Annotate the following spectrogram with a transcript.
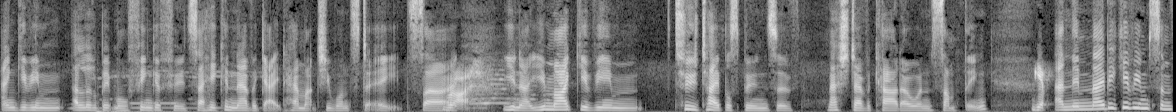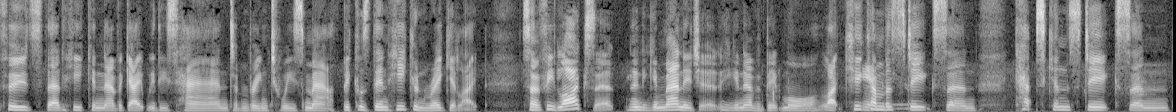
and give him a little bit more finger food so he can navigate how much he wants to eat. So, Right. you know, you might give him two tablespoons of mashed avocado and something. Yep. And then maybe give him some foods that he can navigate with his hand and bring to his mouth because then he can regulate. So if he likes it, then he can manage it. He can have a bit more, like cucumber sticks and capsicum sticks and,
